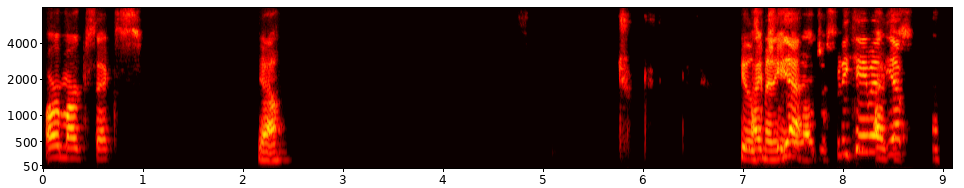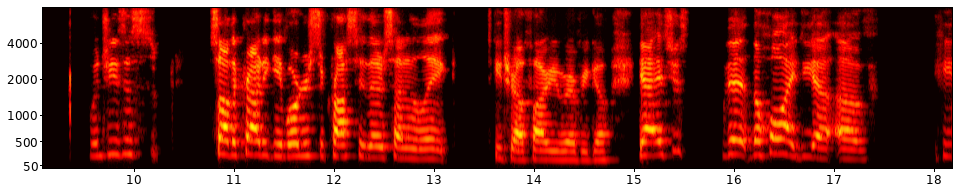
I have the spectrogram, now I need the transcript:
Or Mark 6. Yeah. Heals I many. Yeah. Just, But he came I in, yep. just When Jesus saw the crowd, he gave orders to cross to the other side of the lake. Teacher, I'll follow you wherever you go. Yeah, it's just the the whole idea of he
